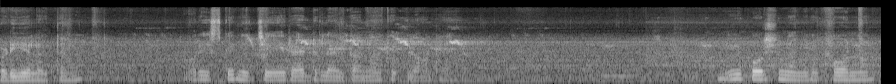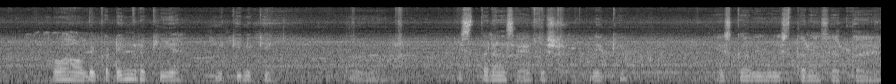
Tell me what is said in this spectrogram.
बढ़िया लगता है ना। और इसके नीचे रेड लेल्टाना के प्लांट है। ये पोर्शन है मेरा कॉर्नर वहाँ भी कटिंग रखी है निकी निकी तो इस तरह से है कुछ, देखिए। इसका व्यू इस तरह से आता है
